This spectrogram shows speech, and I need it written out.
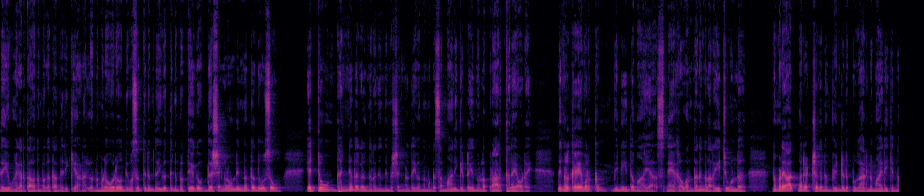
ദൈവമായ കർത്താവ് നമുക്ക് തന്നിരിക്കുകയാണല്ലോ. നമ്മുടെ ഓരോ ദിവസത്തിനും ദൈവത്തിന് പ്രത്യേക ഉദ്ദേശങ്ങളുണ്ട്. ഇന്നത്തെ ദിവസവും ഏറ്റവും ധന്യതകൾ നിറഞ്ഞ നിമിഷങ്ങൾ ദൈവം നമുക്ക് സമ്മാനിക്കട്ടെ എന്നുള്ള പ്രാർത്ഥനയോടെ നിങ്ങൾക്കേവർക്കും വിനീതമായ സ്നേഹവന്ദനങ്ങൾ അറിയിച്ചുകൊണ്ട് നമ്മുടെ ആത്മരക്ഷകനും വീണ്ടെടുപ്പുകാരനുമായിരിക്കുന്ന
